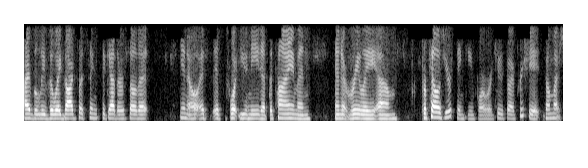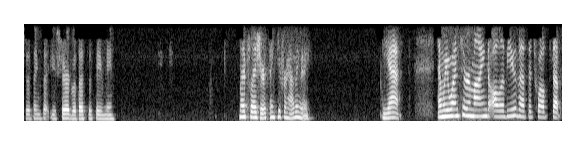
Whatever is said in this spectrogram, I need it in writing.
I believe the way God puts things together so that, you know, it's, it's what you need at the time and, and it really um, propels your thinking forward too. So I appreciate so much the things that you shared with us this evening. My pleasure. Thank you for having me. Yes. And we want to remind all of you that the 12 Steps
